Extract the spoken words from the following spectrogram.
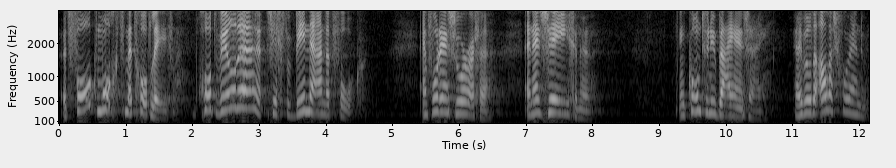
het volk mocht met God leven. God wilde zich verbinden aan dat volk. En voor hen zorgen. En hen zegenen. En continu bij hen zijn. Hij wilde alles voor hen doen.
